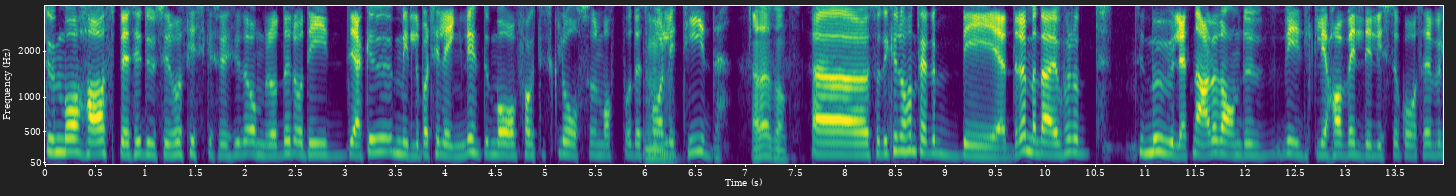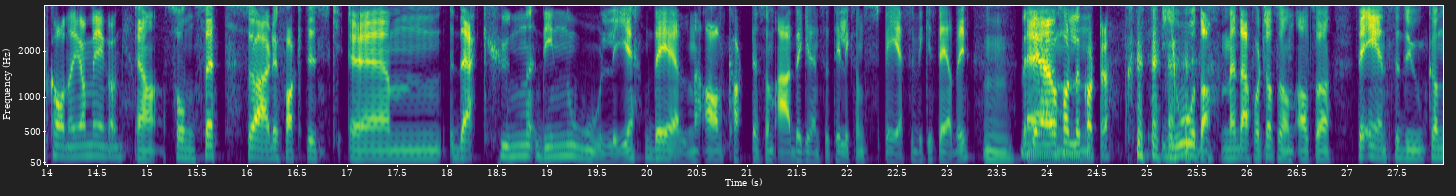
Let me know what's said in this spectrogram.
du må ha spesifikt utstyr for fiskespesifikke områder, og de, de er ikke umiddelbart tilgjengelig. Du må faktisk låse dem opp, og det tar Mm. litt tid. Ja, det er sant. Uh, så de kunne håndtert det bedre, men det er jo fortsatt muligheten er det da, om du virkelig har veldig lyst til å gå til vulkanøya med en gang. Ja, sånn sett så er det faktisk um, Det er kun de nordlige delene av kartet som er begrenset til liksom spesifikke steder. Men det er jo halve Um, kartet. Jo da, men det er fortsatt sånn. Altså, det eneste du kan,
